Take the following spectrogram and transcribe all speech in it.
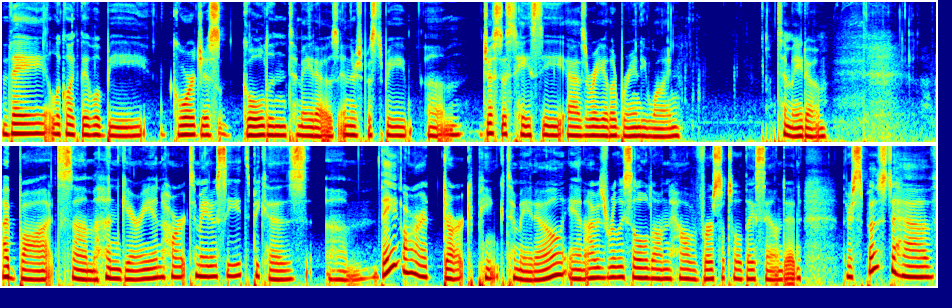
They look like they will be gorgeous golden tomatoes, and they're supposed to be um, just as tasty as regular brandywine tomato. I bought some Hungarian heart tomato seeds because um, they are a dark pink tomato, and I was really sold on how versatile they sounded. They're supposed to have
